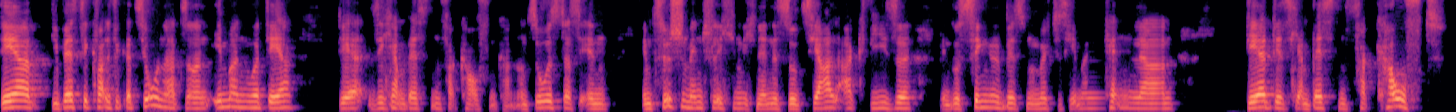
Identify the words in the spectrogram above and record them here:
der die beste Qualifikation hat, sondern immer nur der, der sich am besten verkaufen kann. Und so ist das in, im Zwischenmenschlichen, ich nenne es Sozialakquise, wenn du Single bist und möchtest jemanden kennenlernen, der, der sich am besten verkauft,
